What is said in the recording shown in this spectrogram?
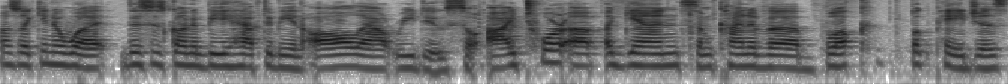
I was like, you know what? This is going to be have to be an all-out redo. So I tore up again some kind of a book book pages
